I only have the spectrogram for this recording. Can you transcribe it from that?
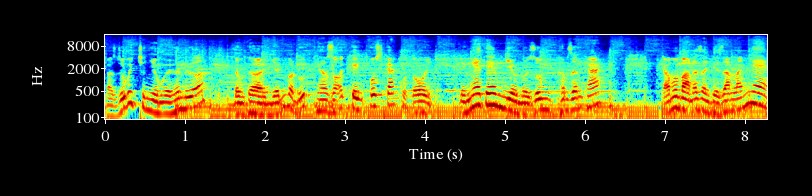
và giúp ích cho nhiều người hơn nữa. Đồng thời nhấn vào nút theo dõi kênh Postcard của tôi để nghe thêm nhiều nội dung hấp dẫn khác. Cảm ơn bạn đã dành thời gian lắng nghe.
